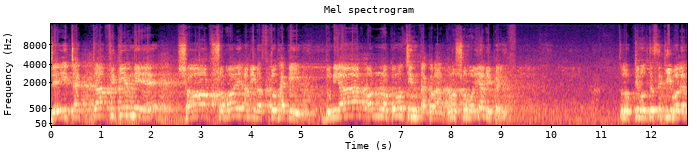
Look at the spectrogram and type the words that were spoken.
যে এই চারটা ফিকির নিয়ে সব সময় আমি ব্যস্ত থাকি। দুনিয়ার অন্য কোনো চিন্তা করার কোনো সময়ই আমি পাই তো লোকটি বলতেছে, কি বলেন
